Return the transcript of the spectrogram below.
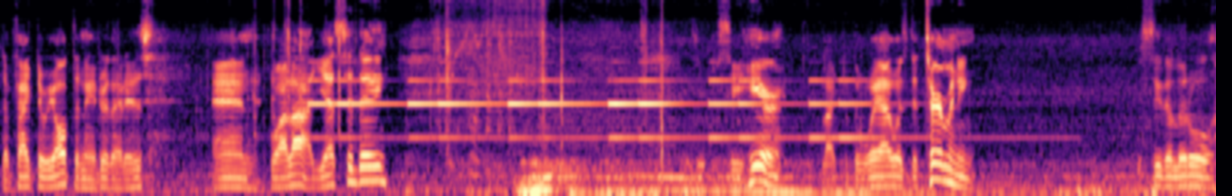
the factory alternator that is. And voila yesterday as you can see here like the way I was determining. You see the little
